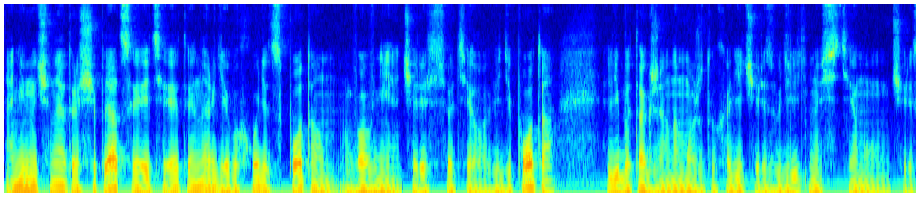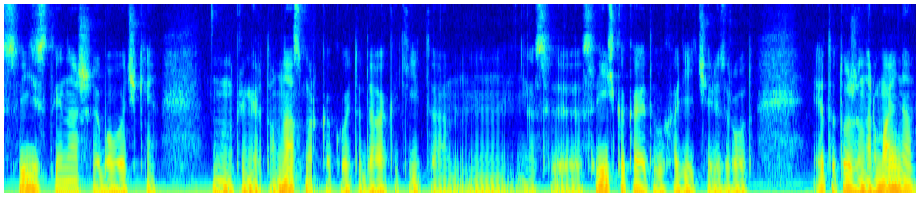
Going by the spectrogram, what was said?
Они начинают расщепляться, и эти, эта энергия выходит с потом вовне, через все тело в виде пота, либо также она может выходить через выделительную систему, через слизистые наши оболочки, ну, например, там насморк какой-то, да, какие-то слизь какая-то выходить через рот. Это тоже нормально,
